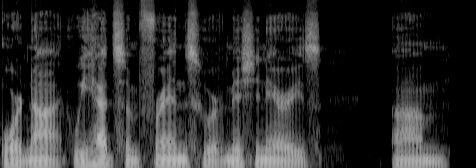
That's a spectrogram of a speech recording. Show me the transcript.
or not? We had some friends who are missionaries um,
